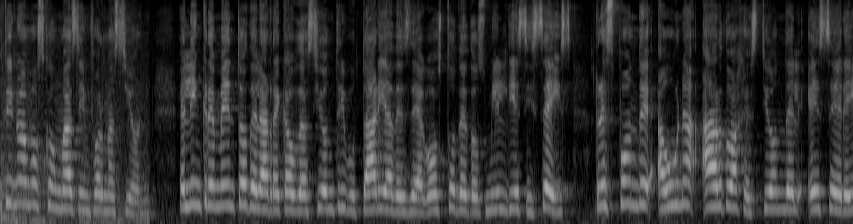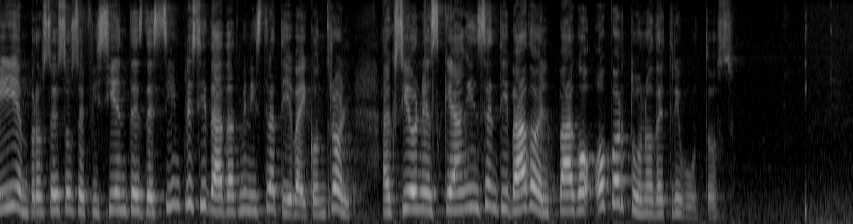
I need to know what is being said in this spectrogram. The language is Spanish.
Continuamos con más información. El incremento de la recaudación tributaria desde agosto de 2016 responde a una ardua gestión del SRI en procesos eficientes de simplicidad administrativa y control, acciones que han incentivado el pago oportuno de tributos.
